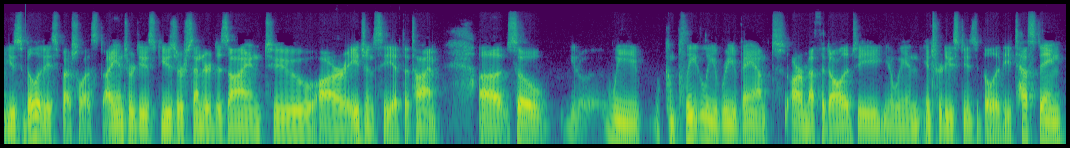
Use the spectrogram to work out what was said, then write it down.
usability specialist. I introduced user centered design to our agency at the time. Uh, so, you know, we completely revamped our methodology. You know, we in, introduced usability testing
